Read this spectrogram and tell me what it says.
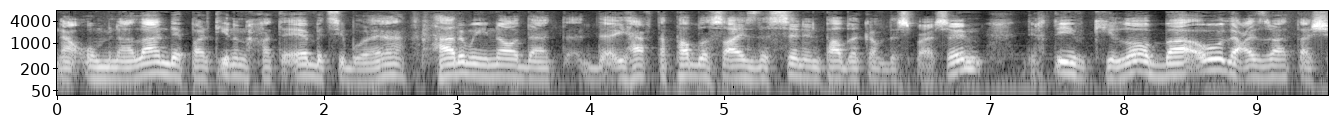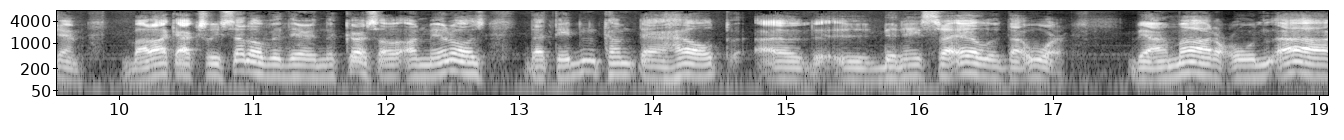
Now, umnalan de partiran how do we know that you have to publicize the sin in public of this person? Barak actually said over there in the curse on Meroz that they didn't come to help uh, Bnei Israel with that war. ואמר עולה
